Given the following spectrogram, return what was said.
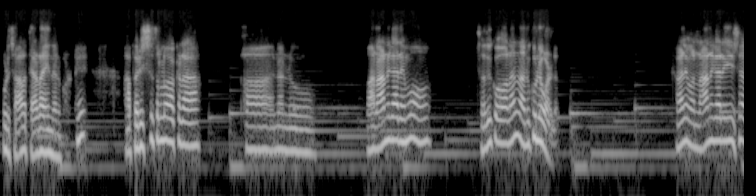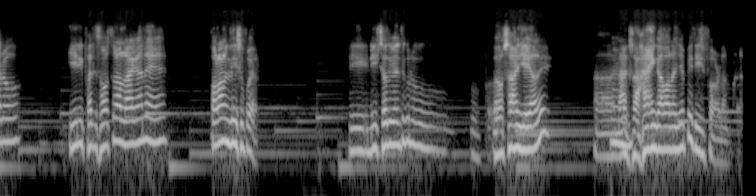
ఇప్పుడు చాలా తేడా అయింది అనుకోండి ఆ పరిస్థితుల్లో అక్కడ నన్ను మా నాన్నగారేమో చదువుకోవాలని అనుకునేవాళ్ళు. కానీ మా నాన్నగారు ఏం చేశారు? ఈయనకి పది సంవత్సరాలు రాగానే పొలానికి తీసిపోయారు. నీ నీ చదువు ఎందుకు నువ్వు వ్యవసాయం చేయాలి? నాకు సహాయం కావాలని చెప్పి తీసిపోవాడు అనమాట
